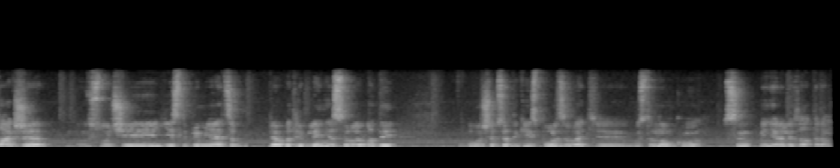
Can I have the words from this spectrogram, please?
Также в случае, если применяется для употребления сырой воды, лучше все-таки использовать э, установку с минерализатором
